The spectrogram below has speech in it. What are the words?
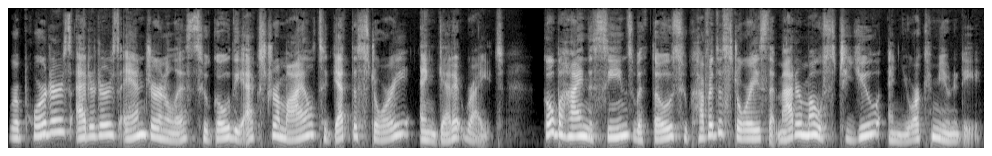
Reporters, editors, and journalists who go the extra mile to get the story and get it right. Go behind the scenes with those who cover the stories that matter most to you and your community.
